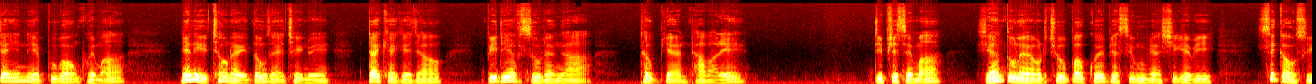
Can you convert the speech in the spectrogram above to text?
တပ်ရင်နှင့်ပူးပေါင်းအဖွဲ့မှညနေ6:30အချိန်တွင်တိုက်ခတ်ခဲ့ကြောင်း PDF ဇိုလန်ကထုတ်ပြန်ထားပါတယ်။ဒီဖြစ်စဉ်မှာရန်တူလန်အောင်တချို့ပောက်ကွဲပျက်စီးမှုများရှိခဲ့ပြီးစစ်ကောင်စီ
